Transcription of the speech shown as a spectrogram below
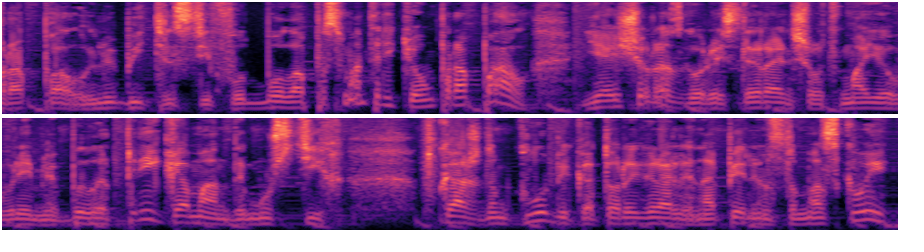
пропал любительский футбол. А посмотрите, он пропал. Я еще раз говорю, если раньше вот в мое время было три команды мужских в каждом клубе, которые играли на первенство Москвы,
